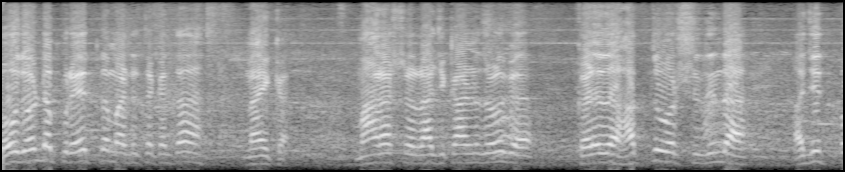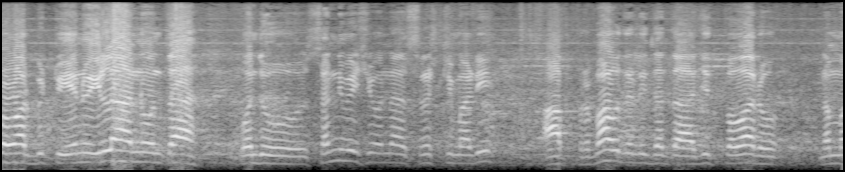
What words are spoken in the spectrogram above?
ಬಹುದೊಡ್ಡ ಪ್ರಯತ್ನ ಮಾಡಿರ್ತಕ್ಕಂಥ ನಾಯಕ. ಮಹಾರಾಷ್ಟ್ರ ರಾಜಕಾರಣದೊಳಗೆ ಕಳೆದ ಹತ್ತು ವರ್ಷದಿಂದ ಅಜಿತ್ ಪವಾರ್ ಬಿಟ್ಟು ಏನೂ ಇಲ್ಲ ಅನ್ನುವಂಥ ಒಂದು ಸನ್ನಿವೇಶವನ್ನು ಸೃಷ್ಟಿ ಮಾಡಿ ಆ ಪ್ರಭಾವದಲ್ಲಿದ್ದಂಥ ಅಜಿತ್ ಪವಾರು ನಮ್ಮ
